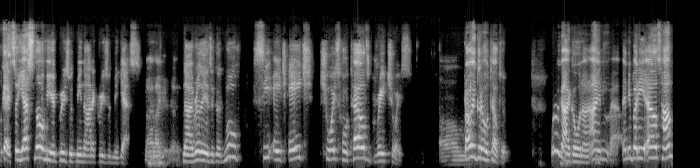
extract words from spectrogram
Okay, so yes, no, he agrees with me, not agrees with me. Yes. I like it really. No, it really is a good move. CHH Choice Hotels, great choice. Um, Probably a good hotel too. What do we got going on? I'm anybody else, huh?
